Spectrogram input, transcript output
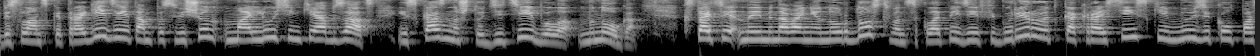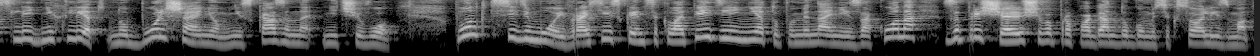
Бесланской трагедии там посвящен малюсенький абзац, и сказано, что детей было много. Кстати, наименование Нурдост в энциклопедии фигурирует как российский мюзикл последних лет, но больше о нем не сказано ничего. Пункт 7. В российской энциклопедии нет упоминаний закона, запрещающего пропаганду гомосексуализма.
